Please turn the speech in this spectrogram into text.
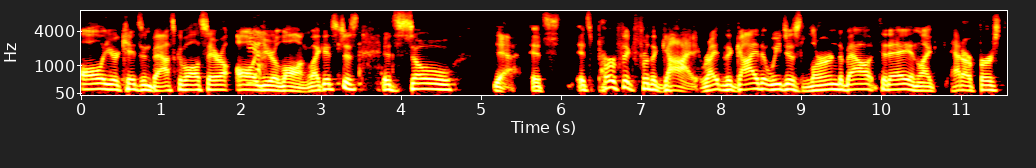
all your kids in basketball, Sarah, all yeah. year long. Like it's just, it's so, yeah, it's it's perfect for the guy, right? The guy that we just learned about today and like had our first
